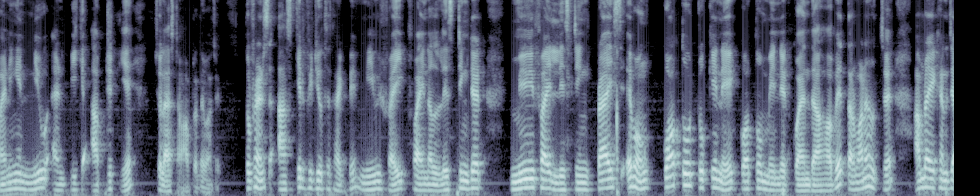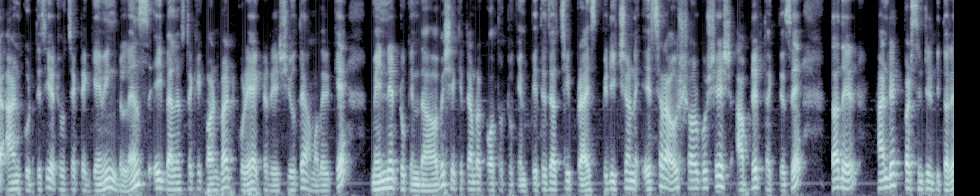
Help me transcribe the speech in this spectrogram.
মাইনিংয়ের নিউ অ্যান্ড বিগ আপডেট নিয়ে চলে আসলাম আপনাদের মাঝে। তো ফ্রেন্ডস আজকের ভিডিওতে থাকবে MemeFi final listing date MemeFi listing price এবং কত টোকেনে কত মিনিট কয়েন দেওয়া হবে? তার মানে হচ্ছে আমরা এখানে যে আর্ন করতেছি, এটা হচ্ছে একটা গেমিং ব্যালেন্স এই ব্যালেন্সটাকে কনভার্ট করে একটা রেশিওতে আমাদেরকে মেননেট টোকেন দেওয়া হবে। সেক্ষেত্রে আমরা কত টোকেন পেতে যাচ্ছি? প্রাইস প্রিডিকশন এছাড়াও সর্বশেষ আপডেট থাকতেছে। তাদের হান্ড্রেড পার্সেন্টের ভিতরে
